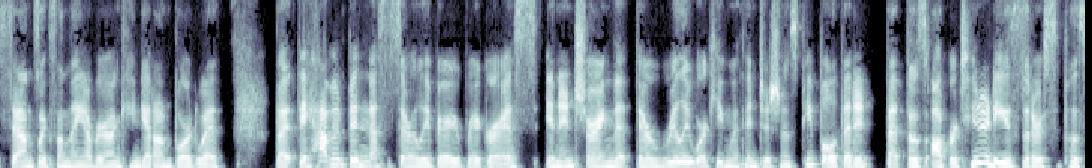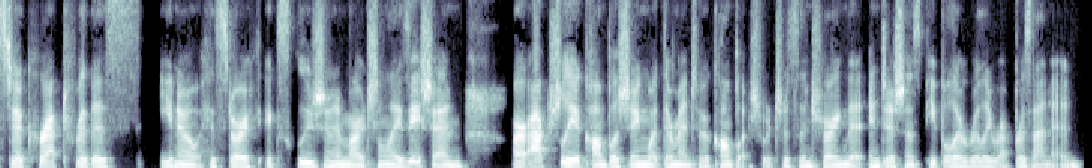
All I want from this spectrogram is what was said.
sounds like something everyone can get on board with, but they haven't been necessarily very rigorous in ensuring that they're really working with Indigenous people. That it that those opportunities that are supposed to correct for this, you know, historic exclusion and marginalization are actually accomplishing what they're meant to accomplish, which is ensuring that Indigenous people are really represented.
